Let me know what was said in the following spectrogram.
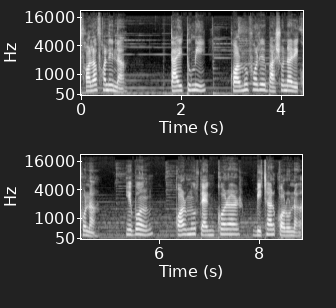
ফলাফলে না। তাই তুমি কর্মফলের বাসনা রেখো না এবং কর্ম ত্যাগ করার বিচার করো না।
